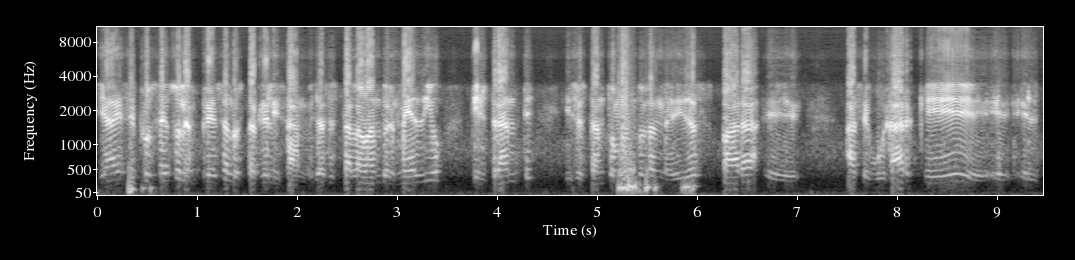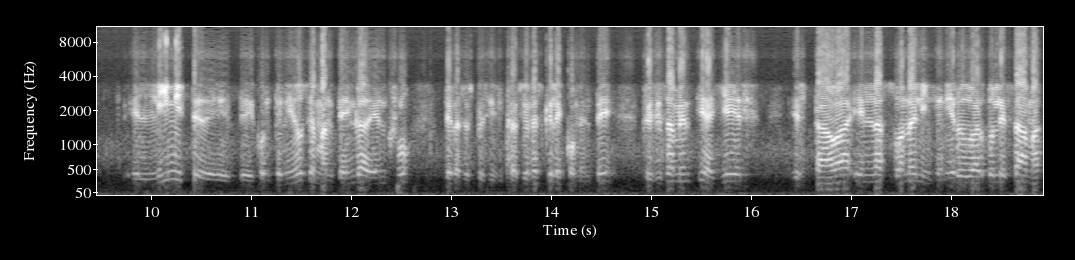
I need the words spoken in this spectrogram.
Ya ese proceso la empresa lo está realizando, ya se está lavando el medio filtrante y se están tomando las medidas para eh, asegurar que el límite de, contenido se mantenga dentro de las especificaciones que le comenté. Precisamente ayer estaba en la zona el ingeniero Eduardo Lezama,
